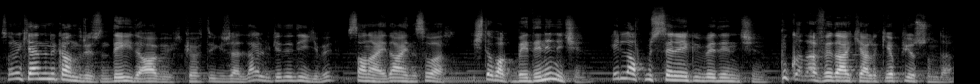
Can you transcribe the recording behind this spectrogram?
Sonra kendini kandırıyorsun. Değildi abi köfte güzeldi. Halbuki dediği gibi sanayide aynısı var. İşte bak bedenin için 50-60 senelik bir bedenin için bu kadar fedakarlık yapıyorsun da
